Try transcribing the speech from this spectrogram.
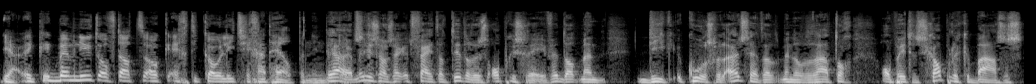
ja, ik, ik ben benieuwd of dat ook echt die coalitie gaat helpen. In dit Ja, maar je zou zeggen, het feit dat dit er is opgeschreven, dat men die koers wil uitzetten, dat men inderdaad toch op wetenschappelijke basis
